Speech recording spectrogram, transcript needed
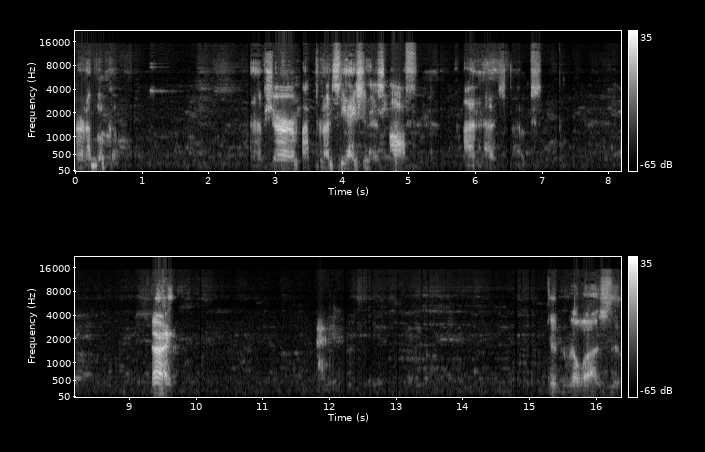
Pernambuco. And I'm sure my pronunciation is off on those folks. All right. didn't realize that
